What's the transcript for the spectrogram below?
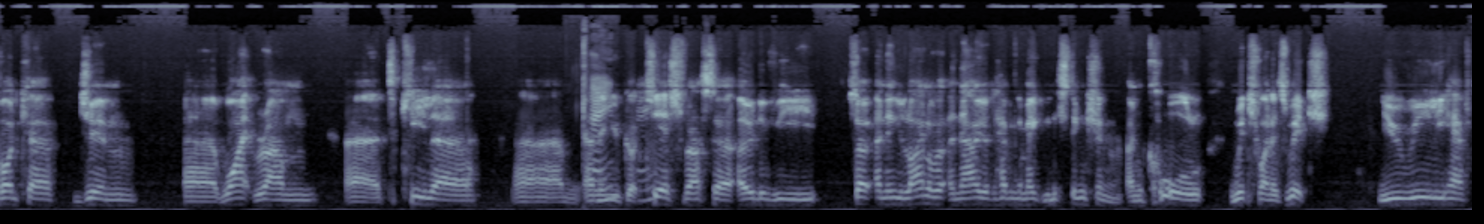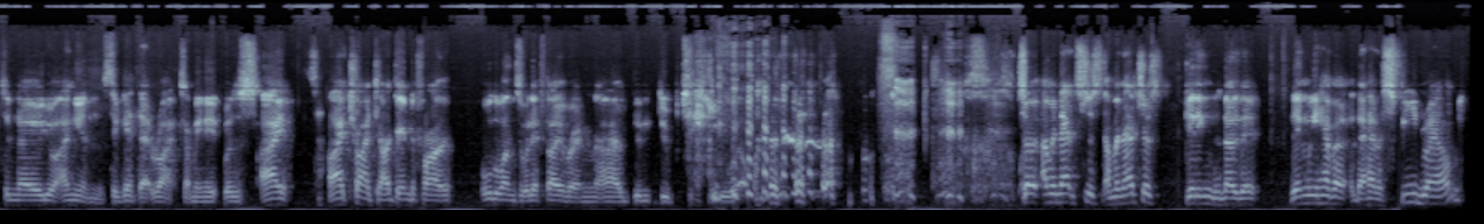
vodka, gin, uh, white rum, uh, tequila, um, and then you've got Kirschwasser, eau de vie. So, and then you line up, and now you're having to make the distinction and call which one is which you really have to know your onions to get that right. I mean, it was I I tried to identify all the ones that were left over, and I didn't do particularly well. so I mean, that's just I mean that's just getting to know that. Then we have a they have a speed round.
